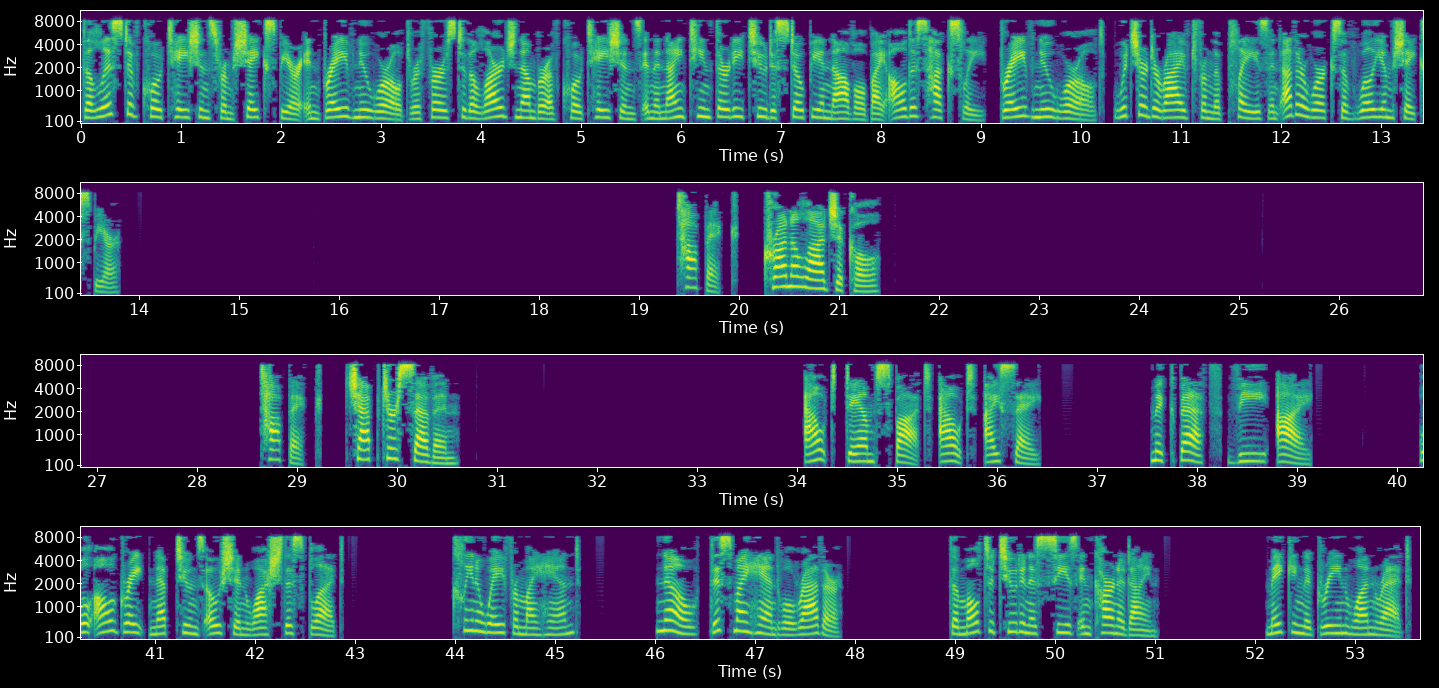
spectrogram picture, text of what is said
The list of quotations from Shakespeare in Brave New World refers to the large number of quotations in the 1932 dystopian novel by Aldous Huxley, Brave New World, which are derived from the plays and other works of William Shakespeare. Topic. Chronological Topic. Chapter 7 Out, damned spot, out, I say. Macbeth v. I. Will all great Neptune's ocean wash this blood? Clean away from my hand? No, this my hand will rather. The multitudinous seas incarnadine. Making the green one red.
